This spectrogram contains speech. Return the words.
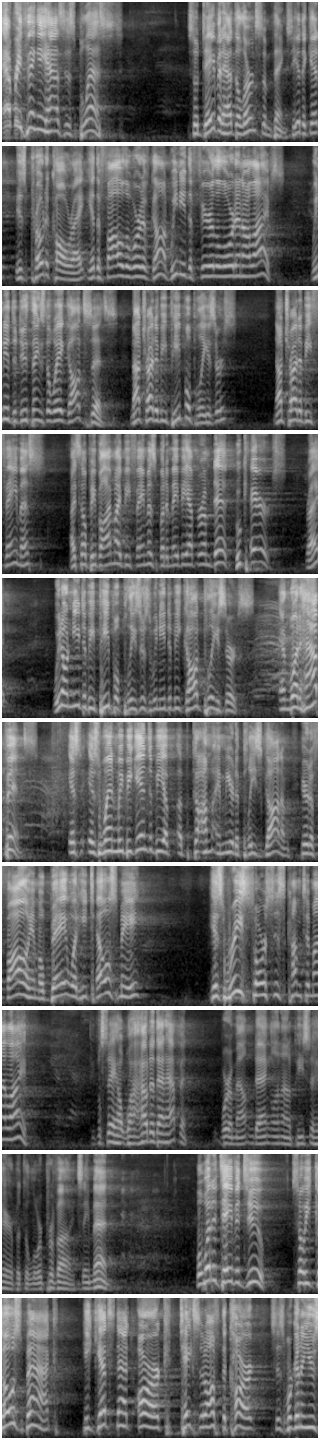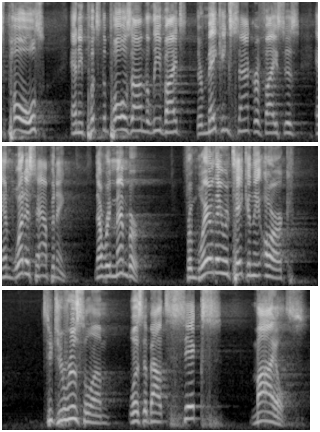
Everything he has is blessed. So David had to learn some things. He had to get his protocol right. He had to follow the word of God. We need the fear of the Lord in our lives. We need to do things the way God says, not try to be people pleasers, not try to be famous. I tell people I might be famous, but it may be after I'm dead. Who cares? right? We don't need to be people pleasers, we need to be God pleasers. And what happens is, is when we begin to be a, a I'm here to please God, I'm here to follow Him, obey what He tells me, His resources come to my life. People say, how, how did that happen? We're a mountain dangling on a piece of hair, but the Lord provides. Amen. Well, what did David do? So he goes back, he gets that ark, takes it off the cart, says, We're going to use poles and he puts the poles on the Levites. They're making sacrifices. And what is happening? Now remember, from where they were taking the ark to Jerusalem was about six miles,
